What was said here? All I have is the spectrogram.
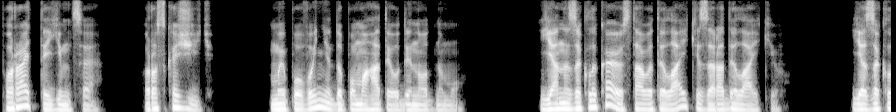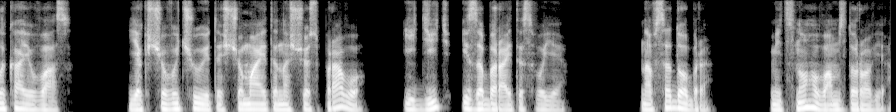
порадьте їм це, розкажіть. Ми повинні допомагати один одному. Я не закликаю ставити лайки заради лайків. Я закликаю вас. Якщо ви чуєте, що маєте на щось право, ідіть і забирайте своє. На все добре. Міцного вам здоров'я!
